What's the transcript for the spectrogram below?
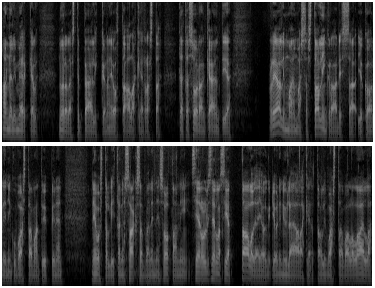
Anneli Merkel norjalaisten päällikkönä johtaa alakerrasta tätä sodan käyntiä. Reaalimaailmassa Stalingradissa, joka oli niin kuin vastaavan tyyppinen Neuvostoliiton ja Saksan välinen sota, niin siellä oli sellaisia taloja, joiden ylä- ja alakerta oli vastaavalla lailla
